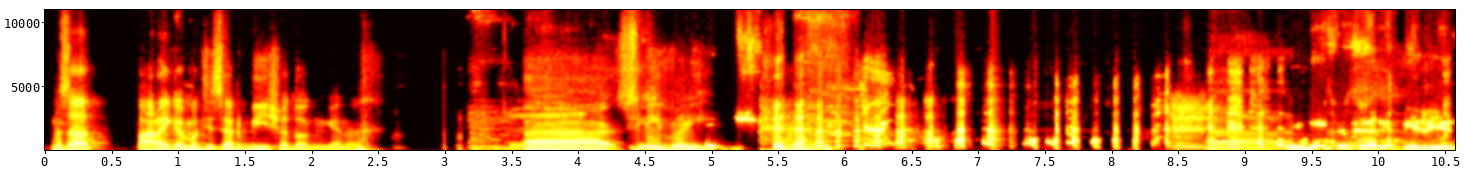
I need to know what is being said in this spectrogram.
basta para ikaw magsiservisyo doon. Ganun. Ah, slavery. Ah, Probationary period.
